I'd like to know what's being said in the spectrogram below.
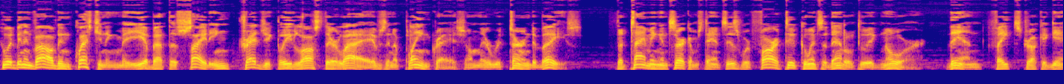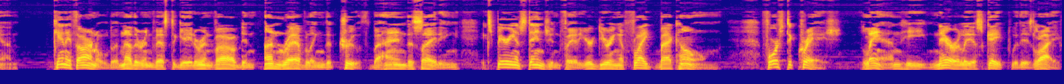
who had been involved in questioning me about the sighting, tragically lost their lives in a plane crash on their return to base. The timing and circumstances were far too coincidental to ignore. Then fate struck again. Kenneth Arnold, another investigator involved in unraveling the truth behind the sighting, experienced engine failure during a flight back home. Forced to crash, land, he narrowly escaped with his life.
